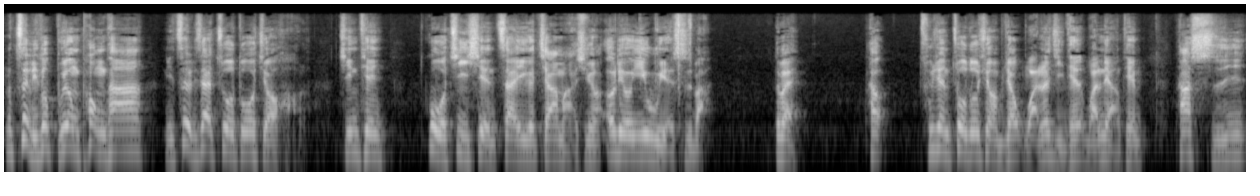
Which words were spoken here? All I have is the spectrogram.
那这里都不用碰它，你这里再做多就好了。今天过季线在一个加码讯号，二六一五也是吧？对不对？它出现做多讯号比较晚了几天，晚两天。它十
